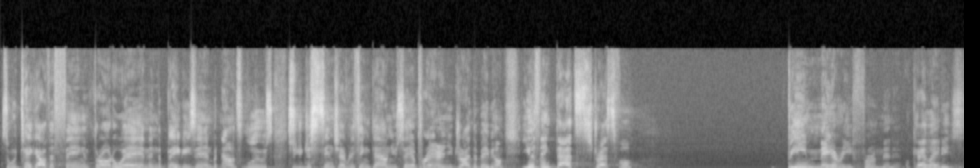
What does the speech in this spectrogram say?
So we take out the thing and throw it away, and then the baby's in, but now it's loose. So you just cinch everything down. You say a prayer, and you drive the baby home. You think that's stressful? Be Mary for a minute, okay, ladies?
